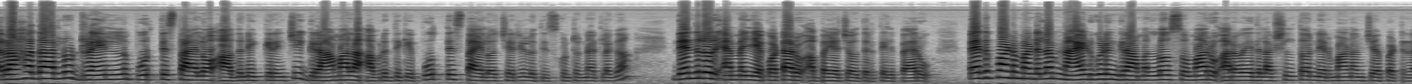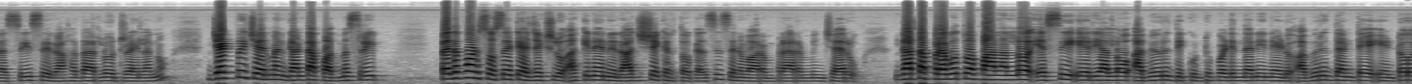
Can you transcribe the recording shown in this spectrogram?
రహదారులు డ్రైన్లను పూర్తి స్థాయిలో ఆధునీకరించి గ్రామాల అభివృద్ధికి పూర్తి స్థాయిలో చర్యలు తీసుకుంటున్నట్లుగా దెందులూరు ఎమ్మెల్యే కొటారు అబ్బయ్య చౌదరి తెలిపారు. పెదపాడు మండలం నాయుడుగూడెం గ్రామంలో సుమారు అరవై ఐదు లక్షలతో నిర్మాణం చేపట్టిన సీసీ రహదారులు డ్రైన్లను ZP chairman Ganta Padmasri Pedapadu society అధ్యక్షులు అక్కినేని రాజశేఖర్తో కలిసి శనివారం ప్రారంభించారు. గత ప్రభుత్వ పాలనలో ఎస్సీ ఏరియాల్లో అభివృద్ధి కుంటుపడిందని నేడు అభివృద్ధి అంటే ఏంటో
